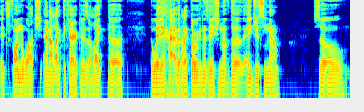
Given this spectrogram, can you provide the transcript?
It's fun to watch, and I like the characters. I like the the way they have it. I like the organization of the, the agency now. So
